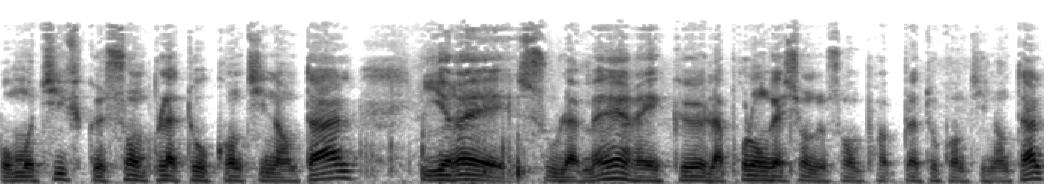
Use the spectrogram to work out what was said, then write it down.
au motif que son plateau continental irait sous la mer et que la prolongation de son plateau continental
